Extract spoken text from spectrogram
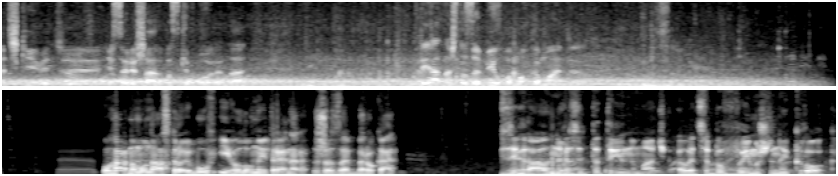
Очки ведь э, не все решают в баскетболе, да. Приятно, что забил, помог команде. У гарному настрої був і головний тренер Жозеп Берокаль. Зіграли нерезультативний матч, але це був вимушений крок.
